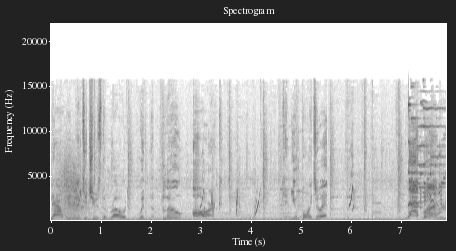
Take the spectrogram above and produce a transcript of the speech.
Now we need to choose the road with the blue arc. Can you point to it? That one!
